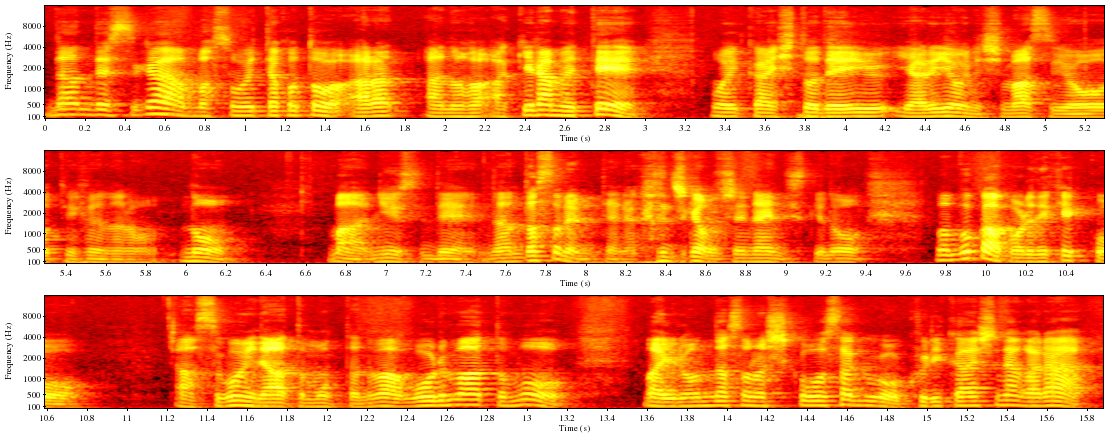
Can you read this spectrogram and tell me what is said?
なんですが、まあ、そういったことをあらあの諦めて、もう一回人でやるようにしますよっていうふうなのの、まあ、ニュースで、なんだそれみたいな感じかもしれないんですけど、まあ、僕はこれで結構、あ、すごいなと思ったのは、ウォールマートも、まあ、いろんなその試行錯誤を繰り返しながら、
